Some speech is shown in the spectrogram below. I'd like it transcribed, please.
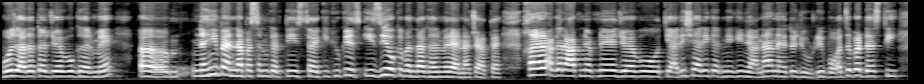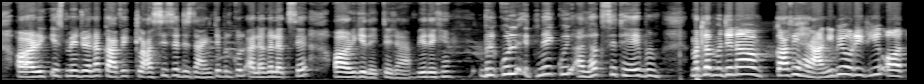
वो ज़्यादातर जो है वो घर में नहीं पहनना पसंद करती इस तरह की, क्योंकि ईजी हो के बंदा घर में रहना चाहता है। खैर, अगर आपने अपने जो है वो तैयारी श्यारी करने की जाना आना है तो ज्वेलरी बहुत ज़बरदस्त थी, और इसमें जो है ना काफ़ी क्लासी से डिज़ाइन थे, बिल्कुल अलग अलग से और ये देखते जाएँ आप ये देखें। बिल्कुल इतने कोई अलग से थे मतलब मुझे ना काफ़ी हैरानी भी हो रही थी और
